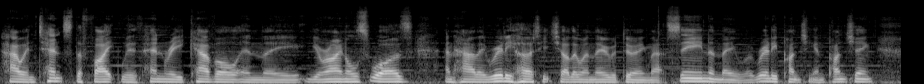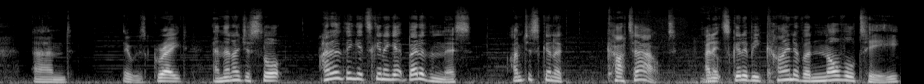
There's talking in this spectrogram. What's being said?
how intense the fight with Henry Cavill in the urinals was and how they really hurt each other when they were doing that scene and they were really punching and punching and it was great and then I just thought I don't think it's going to get better than this I'm just going to cut out and it's going to be kind of a novelty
